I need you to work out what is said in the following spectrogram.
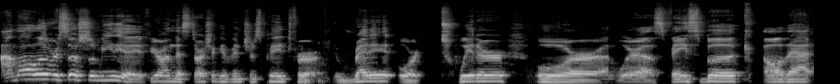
I'm all over social media. If you're on the Star Trek Adventures page for Reddit or Twitter or uh, where else, Facebook, all that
